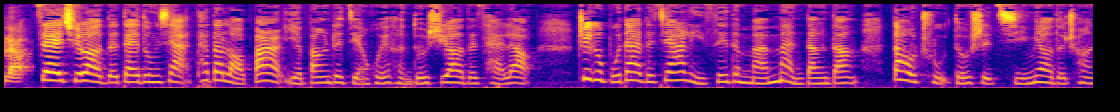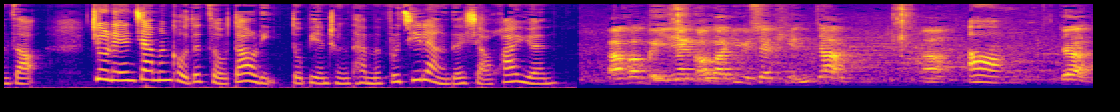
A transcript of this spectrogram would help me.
了。在曲老的带动下，他的老伴儿也帮着捡回很多需要的材料。这个不大的家里塞得满满当当，到处都是奇妙的创造，就连家门口的走道里都变成他们夫妻俩的小花园。然后每年搞搞绿色屏障，啊，哦，对吧？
